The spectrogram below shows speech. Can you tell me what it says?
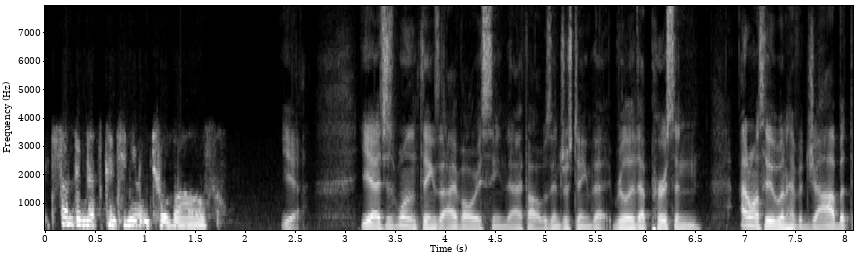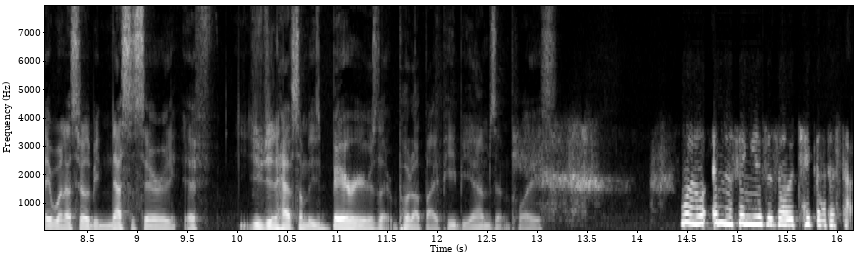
it's something that's continuing to evolve. Yeah. Yeah, it's just one of the things that I've always seen that I thought was interesting that really that person, I don't want to say they wouldn't have a job, but they wouldn't necessarily be necessary if you didn't have some of these barriers that were put up by PBMs in place. Well, and the thing is, is I would take that a step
